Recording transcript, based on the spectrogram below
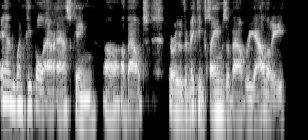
and when people are asking uh, about or they're making claims about reality,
